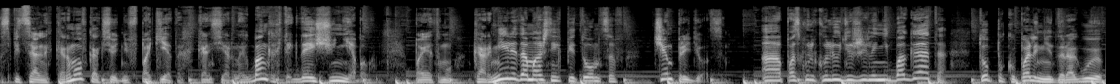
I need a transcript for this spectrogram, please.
Специальных кормов, как сегодня в пакетах и консервных банках, тогда еще не было. Поэтому кормили домашних питомцев чем придется. А поскольку люди жили не богато, то покупали недорогую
